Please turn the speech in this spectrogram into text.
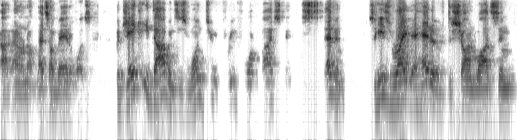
God, I don't know. That's how bad it was. But J.K. Dobbins is one, two, three, four, five, six, seven. So he's right ahead of Deshaun Watson.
